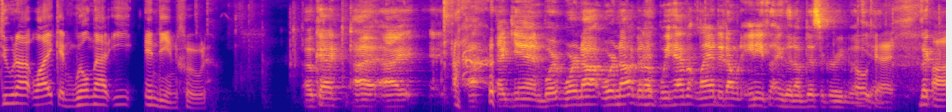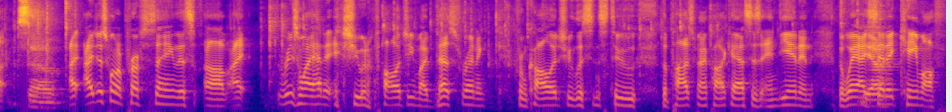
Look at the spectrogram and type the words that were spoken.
do not like and will not eat Indian food. Okay. I, Again, we're, we're not we're not gonna we haven't landed on anything that I've disagreed with Okay. yet. The- Uh, so I, I just want to preface saying this. Um, I the reason why I had to issue an apology. My best friend in, from college who listens to the Podsmack podcast is Indian, and the way I Yeah. said it came off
